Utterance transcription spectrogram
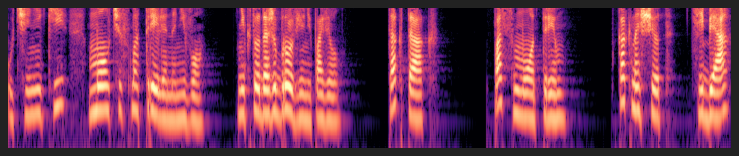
Ученики молча смотрели на него. Никто даже бровью не повел. «Так-так, посмотрим. Как насчет тебя?»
